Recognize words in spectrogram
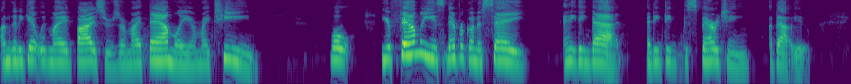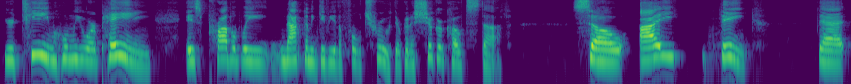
I'm going to get with my advisors or my family or my team. Well, your family is never going to say anything bad, anything disparaging about you. Your team, whom you are paying, is probably not going to give you the full truth. They're going to sugarcoat stuff. So I think that,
